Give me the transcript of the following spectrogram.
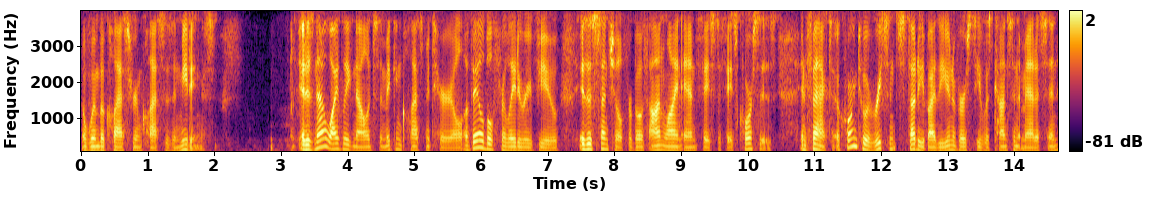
of WIMBA classroom classes and meetings. It is now widely acknowledged that making class material available for later review is essential for both online and face-to-face courses. In fact, according to a recent study by the University of Wisconsin at Madison,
